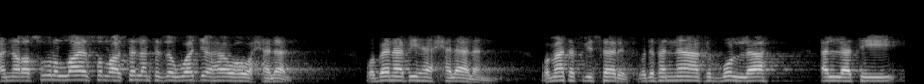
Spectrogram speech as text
أن رسول الله صلى الله عليه وسلم تزوجها وهو حلال وبنى بها حلالا وماتت بسرف ودفناها في الظلة التي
